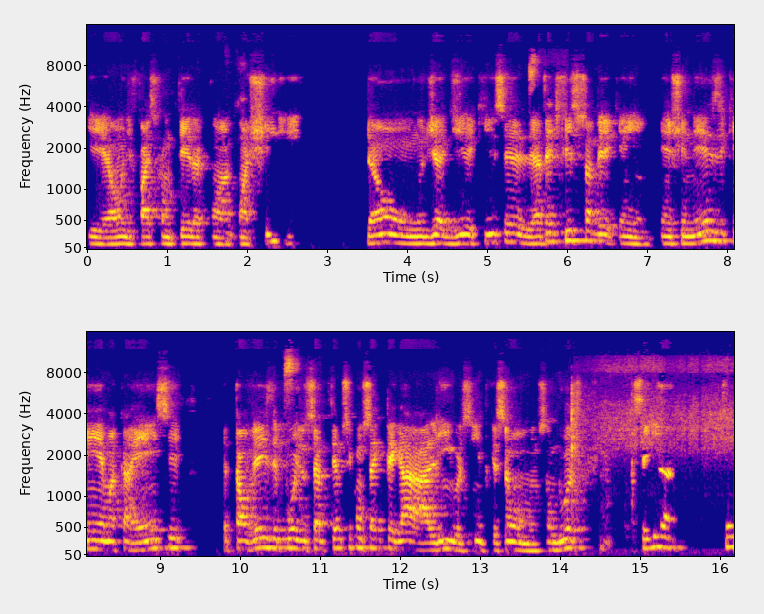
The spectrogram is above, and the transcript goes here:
que é onde faz fronteira com a, com a China. Então, no dia a dia aqui, é até difícil saber quem, é chinês e quem é macaense. Talvez depois de um certo tempo você consegue pegar a língua, assim, porque são, são duas. Seria, são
